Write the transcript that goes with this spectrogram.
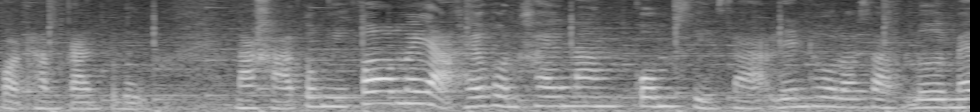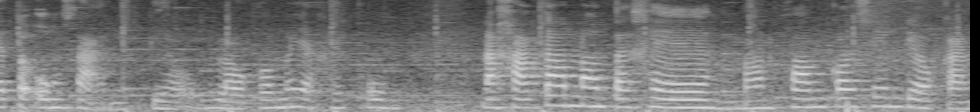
ก่อนทำการปลูกนะคะ ตรงนี้ก็ไม่อยากให้คนไข้นั่งก้มศีรษะเล่นโทรศัพท์เลยแม้แต่องศานิดเดียว เราก็ไม่อยากให้ก้มนะคะ การนอนตะแคงนอนคว่ำก็เช่นเดียวกัน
